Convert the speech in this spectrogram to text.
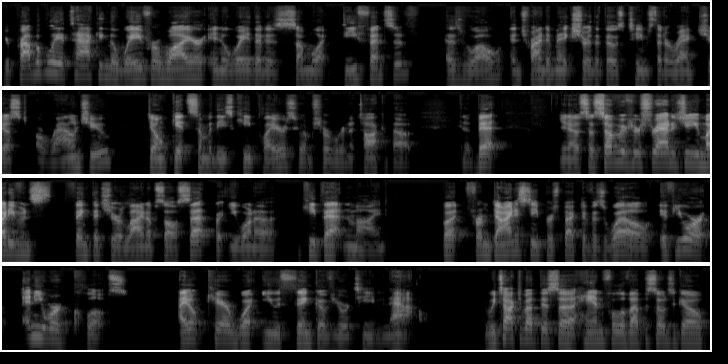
You're probably attacking the waiver wire in a way that is somewhat defensive as well, and trying to make sure that those teams that are ranked just around you don't get some of these key players who I'm sure we're going to talk about in a bit. You know, so some of your strategy, you might even think that your lineup's all set, but you want to keep that in mind. But from dynasty perspective as well, if you are anywhere close, I don't care what you think of your team now. We talked about this a handful of episodes ago,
